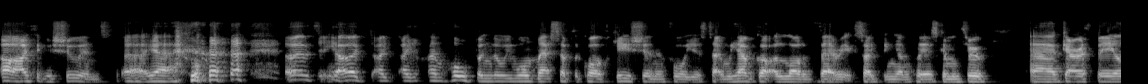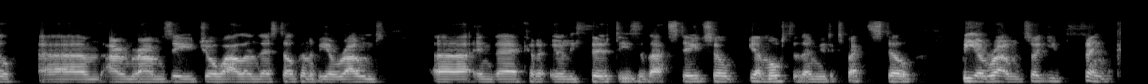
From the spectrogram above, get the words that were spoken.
Oh, I think we're shoe-ins. Uh, yeah, you know, I, I, I'm hoping that we won't mess up the qualification in four years' time. We have got a lot of very exciting young players coming through. Uh, Gareth Bale, um, Aaron Ramsey, Joe Allen, they're still going to be around uh, in their kind of early 30s at that stage. So, yeah, most of them you'd expect to still be around. So you'd think,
